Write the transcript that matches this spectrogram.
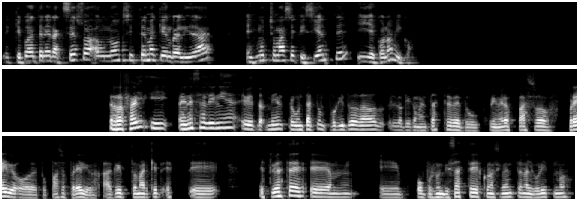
eh, que puedan tener acceso a un nuevo sistema que en realidad es mucho más eficiente y económico. Rafael, y en esa línea eh, también preguntarte un poquito, dado lo que comentaste de tus primeros pasos previos o de tus pasos previos a Crypto Market, eh, ¿estudiaste em, eh, o profundizaste conocimiento en algoritmos?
